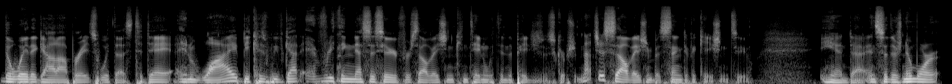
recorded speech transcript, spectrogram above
the way that God operates with us today. And why? Because we've got everything necessary for salvation contained within the pages of Scripture. Not just salvation, but sanctification too. And uh, and so there's no more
